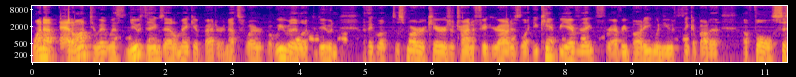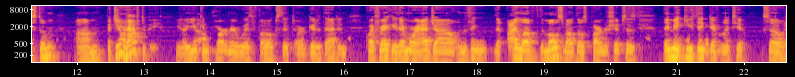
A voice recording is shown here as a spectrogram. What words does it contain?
why not add on to it with new things that'll make it better? And that's where what we really look to do. And I think what the smarter carriers are trying to figure out is, look, you can't be everything for everybody when you think about a, a full system, um, but you don't have to be. You know, you can partner with folks that are good at that, and quite frankly, they're more agile. And the thing that I love the most about those partnerships is they make you think differently too. So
